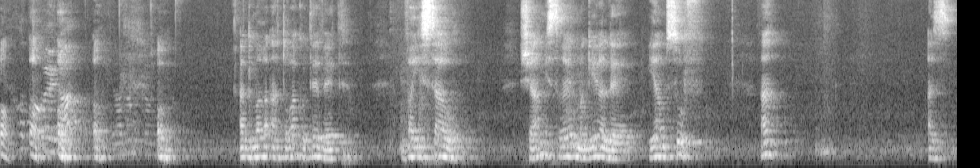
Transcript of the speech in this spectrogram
או, או, או, או. או. הגמרא, התורה כותבת, וייסעו, שעם ישראל מגיע לים סוף, אה? אז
